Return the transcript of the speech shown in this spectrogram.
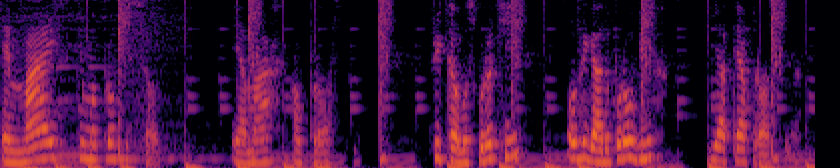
é mais que uma profissão, é amar ao próximo. Ficamos por aqui, obrigado por ouvir e até a próxima.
